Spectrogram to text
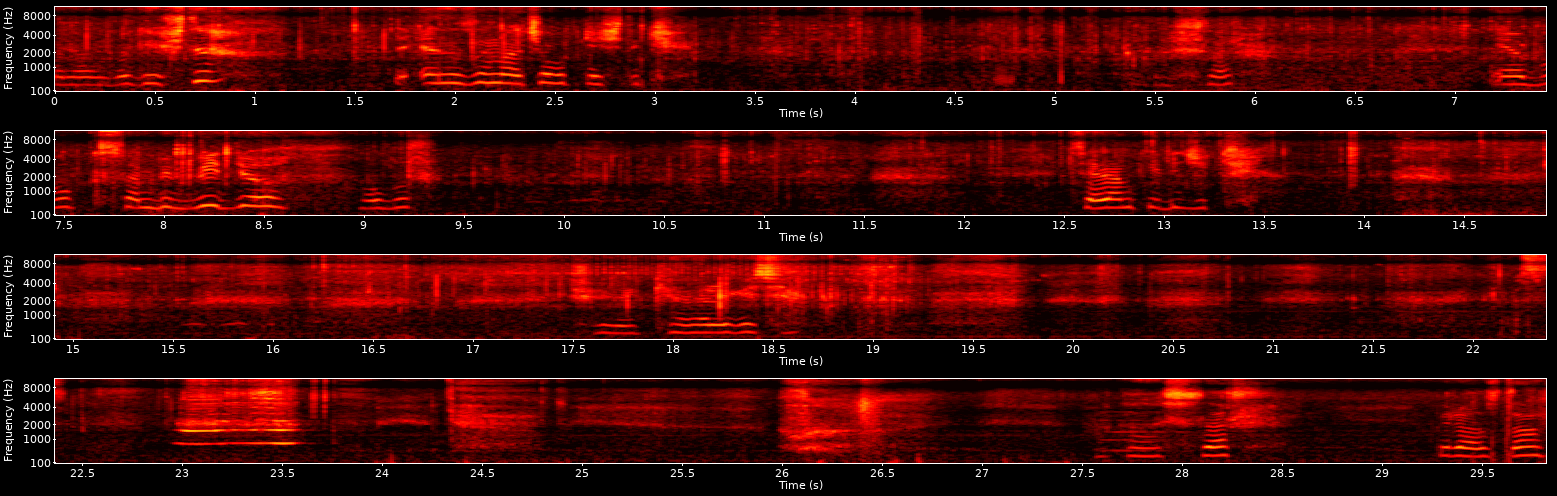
Dostlar araba geçti. En azından çabuk geçtik. Arkadaşlar. Yani bu kısa bir video olur. Selam kedicik. Şöyle kenara geçelim. Arkadaşlar birazdan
